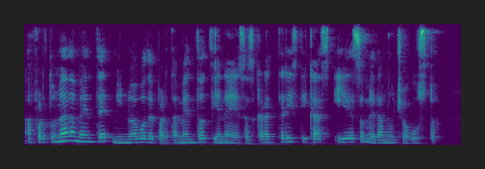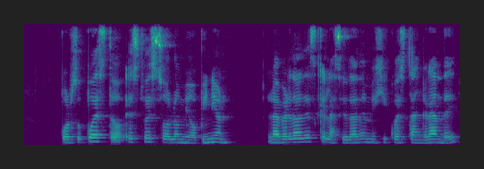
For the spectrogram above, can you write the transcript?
Afortunadamente, mi nuevo departamento tiene esas características y eso me da mucho gusto. Por supuesto, esto es solo mi opinión. La verdad es que la Ciudad de México es tan grande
